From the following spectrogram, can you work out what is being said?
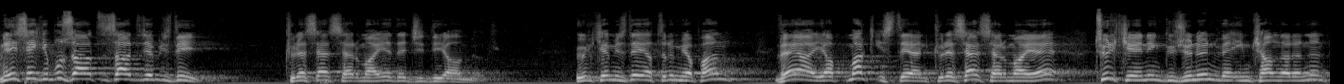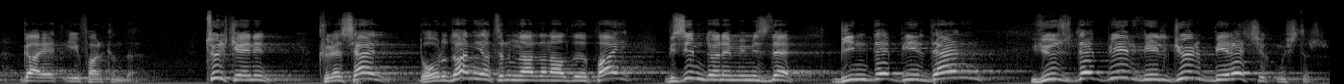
Neyse ki bu zatı sadece biz değil, küresel sermaye de ciddiye almıyor. Ülkemizde yatırım yapan veya yapmak isteyen küresel sermaye Türkiye'nin gücünün ve imkanlarının gayet iyi farkında. Türkiye'nin küresel doğrudan yatırımlardan aldığı pay bizim dönemimizde binde birden yüzde bir virgül bire çıkmıştır.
